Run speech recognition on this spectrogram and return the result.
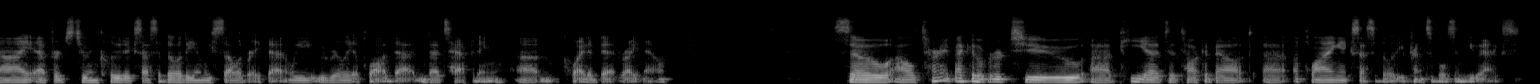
I efforts to include accessibility, and we celebrate that, and we we really applaud that, and that's happening um, quite a bit right now. So I'll turn it back over to uh, Pia to talk about uh, applying accessibility principles in UX.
